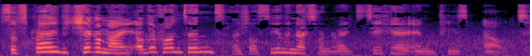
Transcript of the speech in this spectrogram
subscribe, check out my other content. I shall see you in the next one, right? Take care and peace out.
